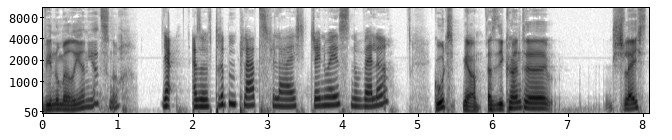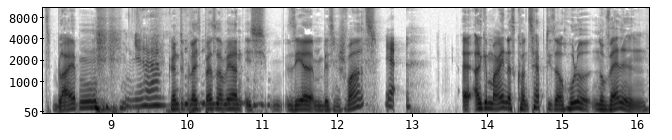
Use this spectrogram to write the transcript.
Wir nummerieren jetzt noch? Ja, also auf dritten Platz vielleicht Janeways Novelle. Gut, ja. Also die könnte schlecht bleiben. Ja. könnte vielleicht besser werden. Ich sehe ein bisschen schwarz. Ja. Äh, allgemein das Konzept dieser Holo-Novellen,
